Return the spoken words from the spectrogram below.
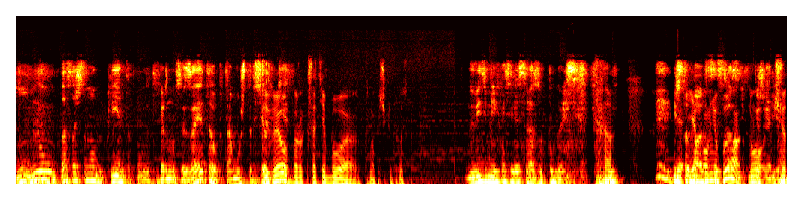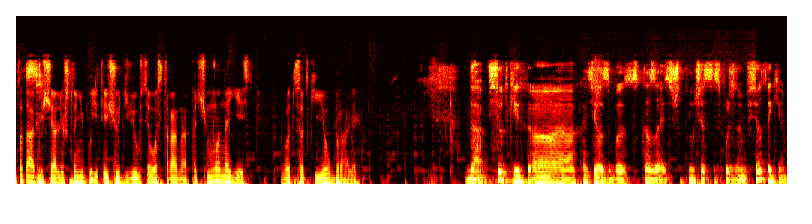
ну, ну, достаточно много клиентов могут вернуться из-за этого, потому что все Developer, кстати, была кнопочка пуск. Ну, видимо, не хотели сразу пугать. Я, я помню, было, но еще тогда обещали, что не будет. Я еще удивился его странно. Почему она есть? Вот все-таки ее убрали. Да, все-таки э, хотелось бы сказать, что мы часто используем все-таки.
